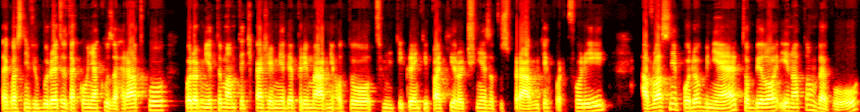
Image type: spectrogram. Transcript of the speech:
tak vlastně vybudujete takovou nějakou zahrádku. Podobně to mám teďka, že mě jde primárně o to, co mě ti klienti platí ročně za tu zprávu těch portfolií. A vlastně podobně to bylo i na tom webu,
